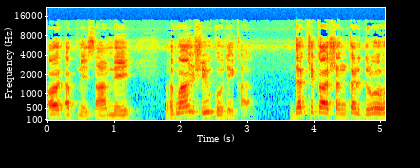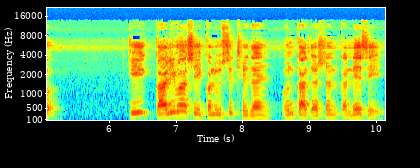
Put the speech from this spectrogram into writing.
और अपने सामने भगवान शिव को देखा। दक्ष का शंकर द्रोह की कालिमा से कलुषित हृदय उनका दर्शन करने से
